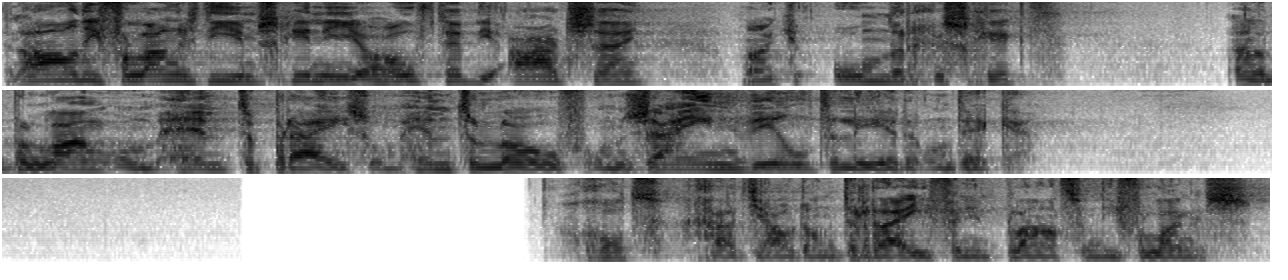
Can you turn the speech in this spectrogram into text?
En al die verlangens die je misschien in je hoofd hebt, die aard zijn, maak je ondergeschikt aan het belang om Hem te prijzen, om Hem te loven, om Zijn wil te leren ontdekken. God gaat jou dan drijven in plaats van die verlangens.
